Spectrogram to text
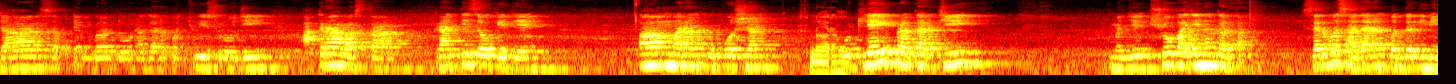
चार सप्टेंबर दोन हजार पंचवीस रोजी अकरा वाजता क्रांती चौक येथे अमरण उपोषण कुठल्याही प्रकारची म्हणजे शोबाजी न करता सर्वसाधारण पद्धतीने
